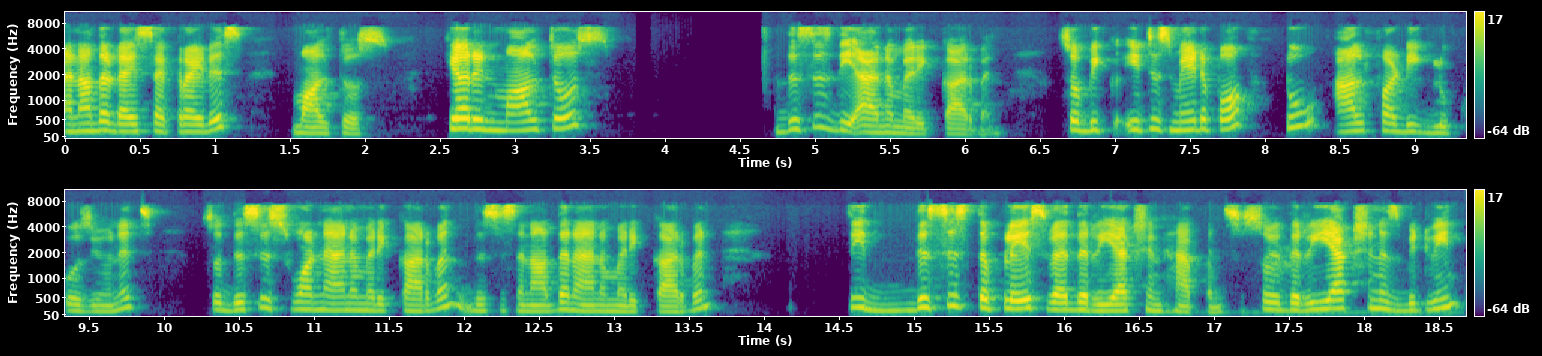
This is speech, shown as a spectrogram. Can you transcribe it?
Another disaccharide is maltose. Here in maltose, this is the anomeric carbon. So it is made up of two alpha D glucose units. So this is one anomeric carbon. This is another anomeric carbon. See, this is the place where the reaction happens. So the reaction is between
